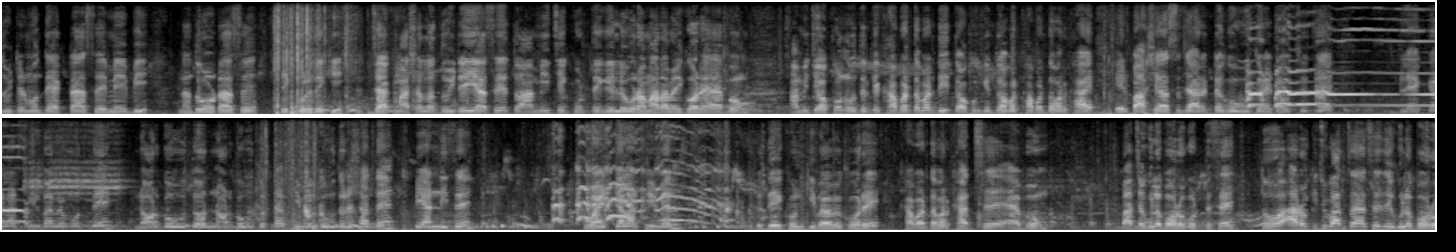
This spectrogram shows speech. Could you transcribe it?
দুইটার মধ্যে একটা আছে মেবি না দুটোটা আছে চেক করে দেখি। যাক মাশাল্লাহ দুইটাই আছে। তো আমি চেক করতে গেলে ওরা মারামারি করে এবং আমি যখন ওদেরকে খাবার দাবার দিই, তখন কিন্তু আবার খাবার দাবার খায়। এর পাশে আছে যে আরেকটা কবুতর, এটা হচ্ছে যে ব্ল্যাক কালার সিলভারের মধ্যে নর কবুতর, নর কবুতরটা ফিমেল কবুতরের সাথে পেয়ার নিছে। হোয়াইট কালার ফিমেল তো দেখুন কীভাবে করে খাবার দাবার খাচ্ছে এবং বাচ্চাগুলো বড় করতেছে। তো আরও কিছু বাচ্চা আছে যেগুলো বড়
